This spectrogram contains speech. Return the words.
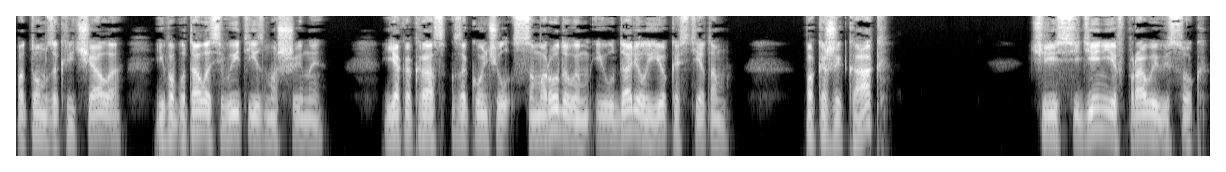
потом закричала и попыталась выйти из машины. Я как раз закончил с Самородовым и ударил ее кастетом. «Покажи, как?» Через сиденье в правый висок.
